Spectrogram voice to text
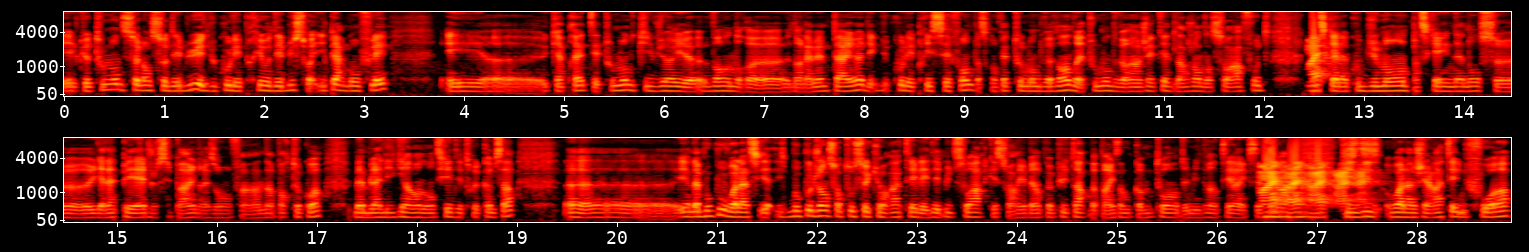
et que tout le monde se lance au début et du coup les prix au début soient hyper gonflés et euh, qu'après tu tout le monde qui veuille euh, vendre euh, dans la même période et que du coup les prix s'effondrent parce qu'en fait tout le monde veut vendre et tout le monde veut réinjecter de l'argent dans son rafoot parce qu'il y a la Coupe du Monde, parce qu'il y a une annonce, il y a la PL, je sais pas, une raison, enfin n'importe quoi, même la Ligue 1 en entier, des trucs comme ça. Il y en a beaucoup, voilà, il y a beaucoup de gens, surtout ceux qui ont raté les débuts de soir, qui sont arrivés un peu plus tard, bah, par exemple comme toi en 2021, etc., qui se disent voilà j'ai raté une fois,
